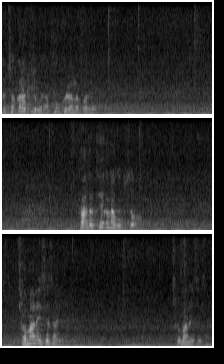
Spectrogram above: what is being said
너 젓가락 쥐고 나 포크를 안 갖고 왔네. 다들 퇴근하고 없어. 저만의 세상이야. 저만의 세상.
